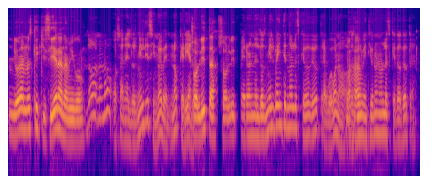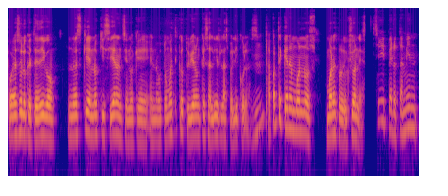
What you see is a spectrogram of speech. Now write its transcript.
Y ahora no es que quisieran, amigo. No, no, no, o sea, en el 2019 no querían. Solita, solita. Pero en el 2020 no les quedó de otra, güey. Bueno, en Ajá. 2021 no les quedó de otra. Por eso es lo que te digo. No es que no quisieran, sino que en automático tuvieron que salir las películas. Aparte que eran buenos, buenas producciones. Sí, pero también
